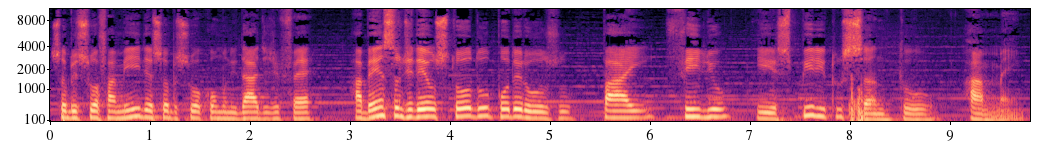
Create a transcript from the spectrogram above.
sobre sua família, sobre sua comunidade de fé. A bênção de Deus Todo-Poderoso, Pai, Filho e Espírito Santo. Amém.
